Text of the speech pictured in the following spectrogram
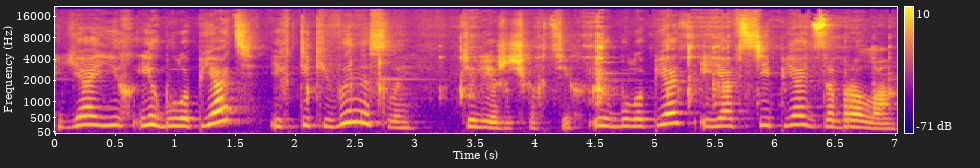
Я їх, їх було 5, їх тільки винесли тележечках цих. Їх було 5, і я всі 5 забрала.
